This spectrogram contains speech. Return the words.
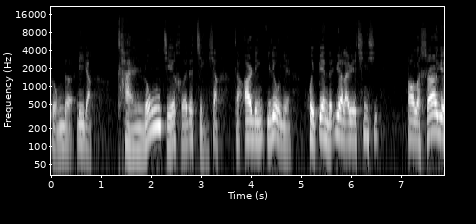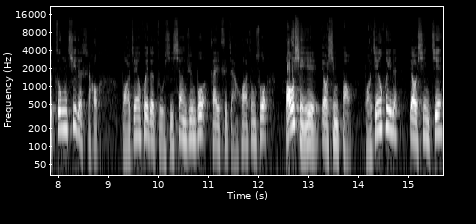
融的力量，产融结合的景象，在二零一六年。会变得越来越清晰，到了十二月中期的时候，保监会的主席项俊波在一次讲话中说：“保险业要姓保，保监会呢要姓监。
